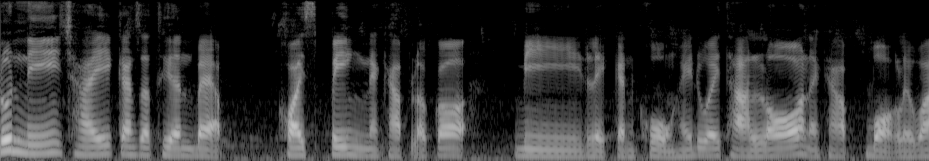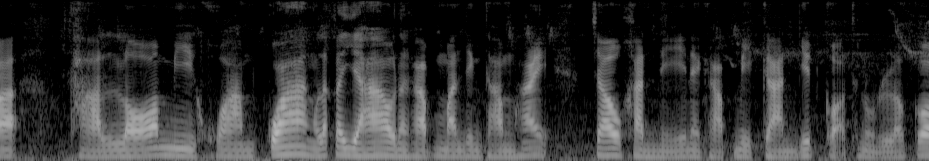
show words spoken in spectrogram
รุ่นนี้ใช้การสะเทือนแบบคอยสปริงนะครับแล้วก็มีเหล็กกันโค้งให้ด้วยฐานล้อนะครับ บอกเลยว่าฐานล้อมีความกว้างและก็ยาวนะครับ มันจึงทำให้เจ้าคันนี้นะครับมีการยึดเกาะถนนแล้วก็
